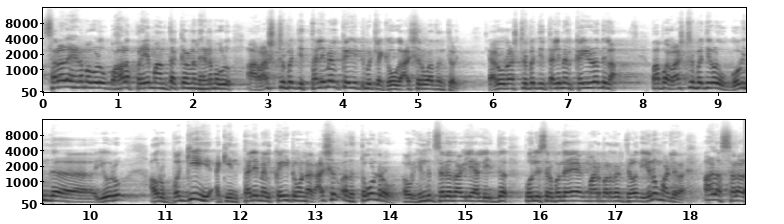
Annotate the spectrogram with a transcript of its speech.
ಸರಳ ಹೆಣ್ಮಗಳು, ಬಹಳ ಪ್ರೇಮ ಅಂತಃಕರಣದ ಹೆಣ್ಮಗಳು, ಆ ರಾಷ್ಟ್ರಪತಿ ತಲೆ ಮೇಲೆ ಕೈ ಇಟ್ಬಿಟ್ಲಕ್ಕೆ ಹೋಗಿ ಆಶೀರ್ವಾದ ಅಂತೇಳಿ. ಯಾರೂ ರಾಷ್ಟ್ರಪತಿ ತಲೆ ಮೇಲೆ ಕೈ ಇಡೋದಿಲ್ಲ. ಪಾಪ ರಾಷ್ಟ್ರಪತಿಗಳು ಗೋವಿಂದ ಇವರು, ಅವರು ಬಗ್ಗಿ ಆಕೆಯನ್ನು ತಲೆ ಮೇಲೆ ಕೈ ಇಟ್ಕೊಂಡಾಗ ಆಶೀರ್ವಾದ ತೊಗೊಂಡ್ರು ಅವ್ರು. ಹಿಂದಕ್ಕೆ ಸರಿಯೋದಾಗಲಿ, ಅಲ್ಲಿ ಇದ್ದ ಪೊಲೀಸರು ಬಂದು ಹೇಗೆ ಮಾಡಬಾರ್ದು? ಅಂತ ಹೇಳೋದು ಏನೂ ಮಾಡಲಿಲ್ಲ. ಬಹಳ ಸರಳ.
